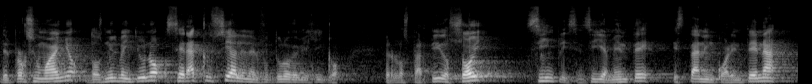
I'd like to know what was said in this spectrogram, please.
del próximo año, 2021, será crucial en el futuro de México, pero los partidos hoy simple y sencillamente están en cuarentena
